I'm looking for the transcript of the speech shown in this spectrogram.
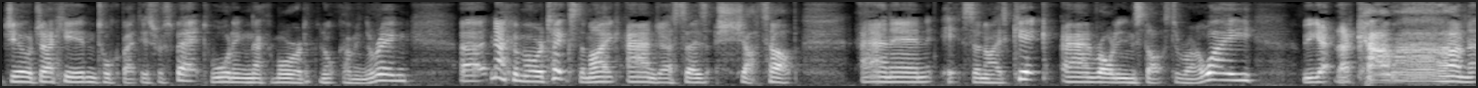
Jill Jackie talk about disrespect, warning Nakamura to not come in the ring. Uh, Nakamura takes the mic and just says, shut up. And then it's a nice kick, and Rollins starts to run away. We get the come on,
